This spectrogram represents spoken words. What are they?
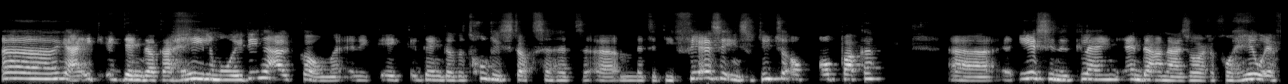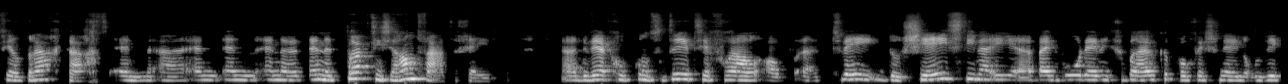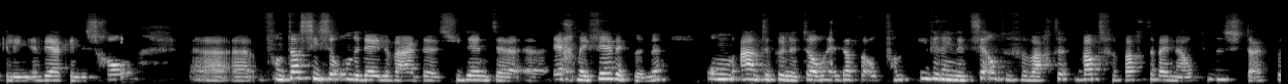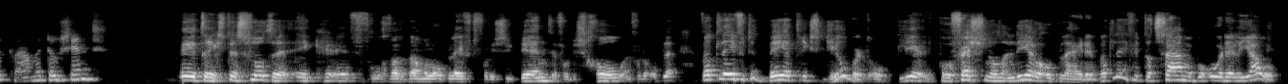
Uh, ja, ik, ik denk dat daar hele mooie dingen uitkomen. En ik, ik denk dat het goed is dat ze het uh, met de diverse instituten op, oppakken. Uh, eerst in het klein en daarna zorgen voor heel erg veel draagkracht en, uh, en, en, en, uh, en het praktische handvaten geven. de werkgroep concentreert zich vooral op twee dossiers die wij bij de beoordeling gebruiken: professionele ontwikkeling en werk in de school. fantastische onderdelen waar de studenten echt mee verder kunnen om aan te kunnen tonen en dat we ook van iedereen hetzelfde verwachten. Wat verwachten wij nou van een startbekwame docent? Beatrix, tenslotte, ik eh, vroeg wat het allemaal oplevert voor de studenten, voor de school en voor de opleiding. Wat levert het Beatrix Gilbert op? Leer, professional en leren opleiden. Wat levert dat samen beoordelen jou op?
